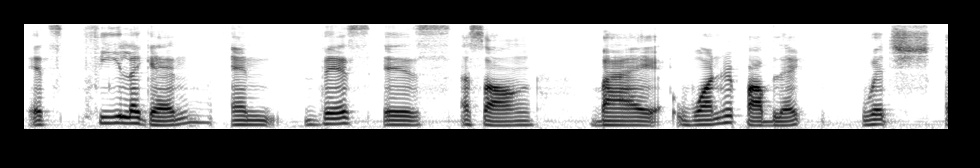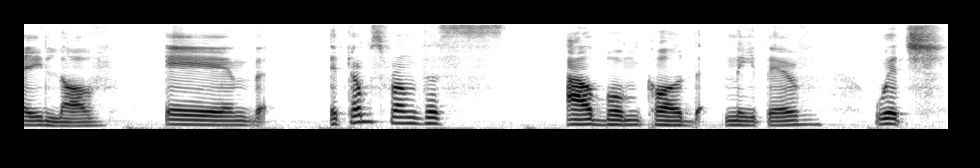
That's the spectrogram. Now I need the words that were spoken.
it's Feel Again. And this is a song by OneRepublic, which I love. And it comes from this album called Native, which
